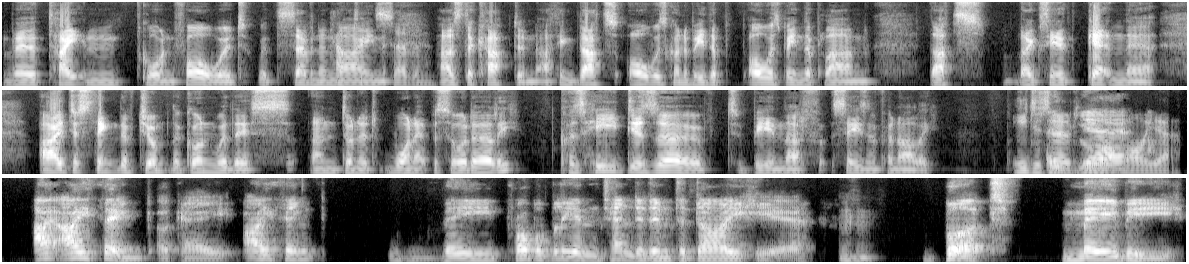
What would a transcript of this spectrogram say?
the Titan going forward with seven and Captain nine Seven. as the captain. I think that's always going to be the always been the plan. That's like say getting there. I just think they've jumped the gun with this and done it one episode early because he deserved to be in that f- season finale. He deserved a yeah. lot more, yeah. I I think okay. I think they probably intended him to die here, Mhm. but maybe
